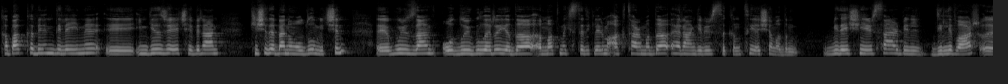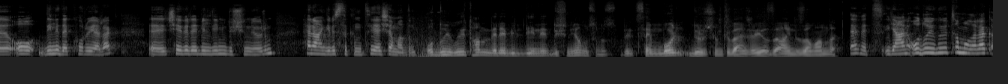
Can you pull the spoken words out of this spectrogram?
Kabak Kabinin dileğini e, İngilizceye çeviren kişi de ben olduğum için e, bu yüzden o duyguları ya da anlatmak istediklerimi aktarmada herhangi bir sıkıntı yaşamadım. Bir de şiirsel bir dili var. E, o dili de koruyarak e, çevirebildiğimi düşünüyorum. Herhangi bir sıkıntı yaşamadım. O duyguyu tam verebildiğini düşünüyor musunuz? Bir semboldür çünkü bence yazı aynı zamanda. Evet, yani o duyguyu tam olarak e,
